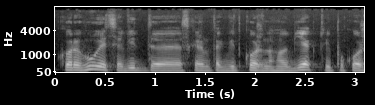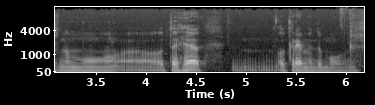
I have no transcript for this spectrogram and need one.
коригується від, е, скажімо так, від кожного об'єкту і по кожному ОТГ окремі домовленості.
